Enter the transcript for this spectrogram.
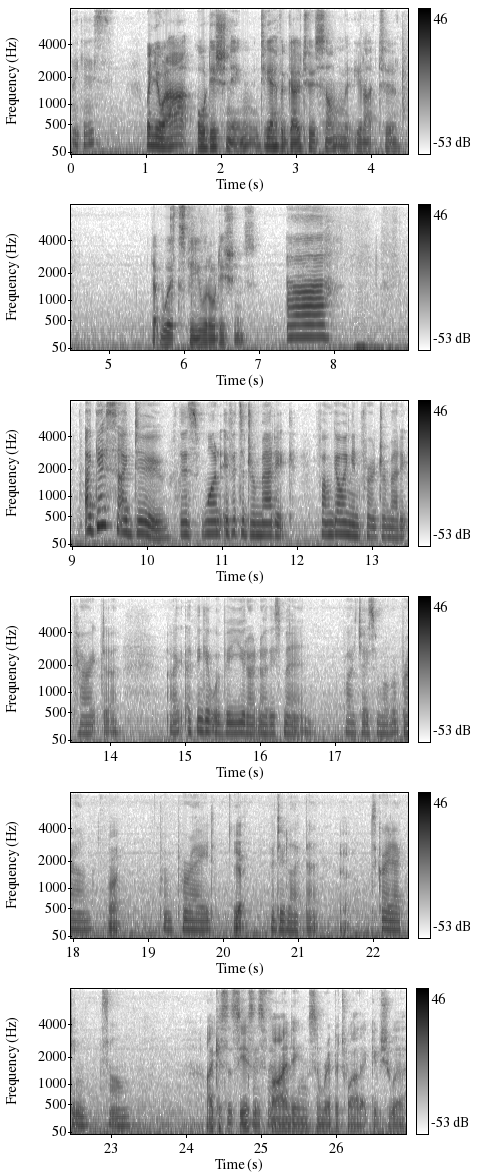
I guess. When you are auditioning, do you have a go to song that you like to. that works for you at auditions? Uh, I guess I do. There's one, if it's a dramatic, if I'm going in for a dramatic character, I, I think it would be You Don't Know This Man by Jason Robert Brown Right. from Parade. Yeah. I do like that. Yeah. It's a great acting song. I guess it's yes, it's finding some repertoire that gives you a,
